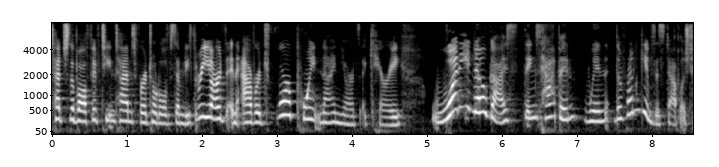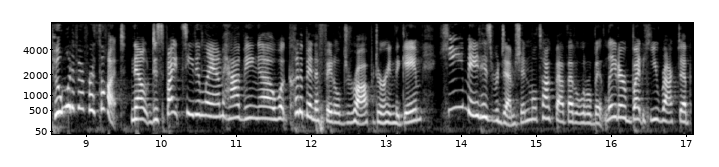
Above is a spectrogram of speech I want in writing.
touched the ball 15 times for a total of 73 yards and averaged 4.9 yards a carry. What do you know, guys? Things happen when the run game's established. Who would have ever thought? Now, despite CeeDee Lamb having uh, what could have been a fatal drop during the game, he made his redemption. We'll talk about that a little bit later, but he racked up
